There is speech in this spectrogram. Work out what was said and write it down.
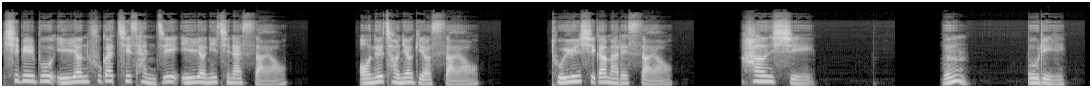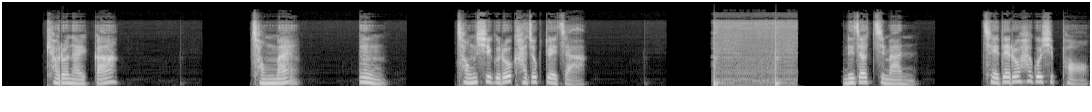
11부 1년 후같이 산지 1년이 지났어요. 어느 저녁이었어요. 도윤 씨가 말했어요. 하은 씨. 응, 우리 결혼할까? 정말? 응. 정식으로 가족 되자. 늦었지만 제대로 하고 싶어.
